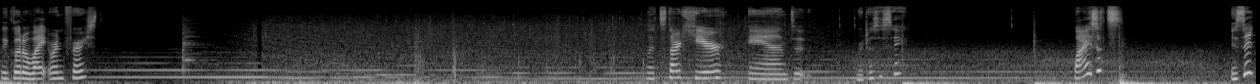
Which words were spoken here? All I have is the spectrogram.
We go to Whiterun first. Let's start here and where does it say? Why is it... Is it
